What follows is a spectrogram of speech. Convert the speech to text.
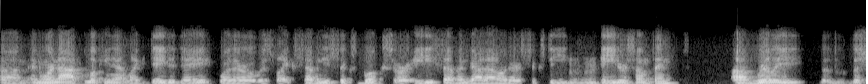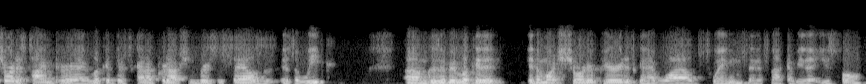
um, and we're not looking at like day to day, whether it was like 76 books or 87 got out or 68 mm-hmm. or something. Um, really, the, the, shortest time period I look at this kind of production versus sales is, is a week. Because um, if you look at it in a much shorter period, it's going to have wild swings and it's not going to be that useful.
